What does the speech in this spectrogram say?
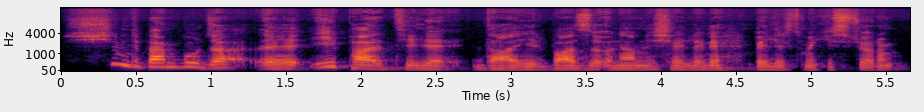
Şimdi ben burada e, İyi Parti'ye dair bazı önemli şeyleri belirtmek istiyorum.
